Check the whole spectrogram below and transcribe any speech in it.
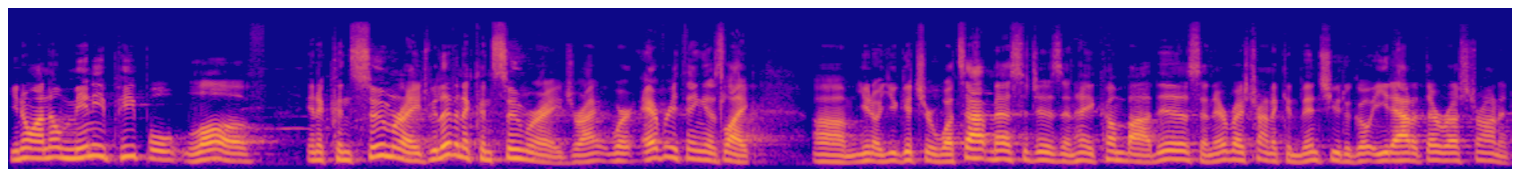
You know, I know many people love in a consumer age, we live in a consumer age, right? Where everything is like, um, you know, you get your WhatsApp messages and hey, come buy this, and everybody's trying to convince you to go eat out at their restaurant, and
